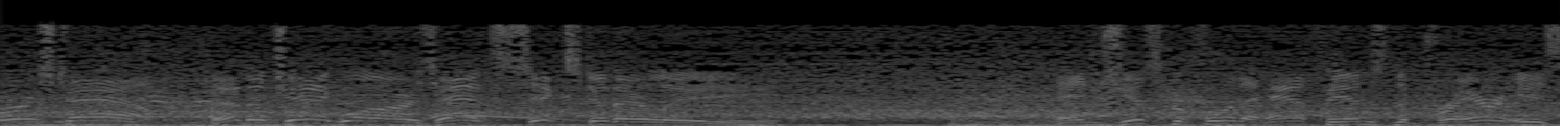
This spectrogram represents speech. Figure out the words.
first half. And the Jaguars add six to their lead. And just before the half ends, the prayer is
